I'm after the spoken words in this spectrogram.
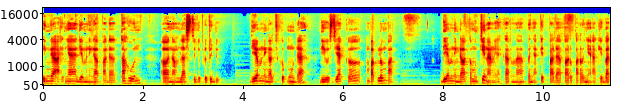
hingga akhirnya dia meninggal pada tahun uh, eh, 1677. Dia meninggal cukup muda di usia ke-44. Dia meninggal kemungkinan ya karena penyakit pada paru-parunya akibat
